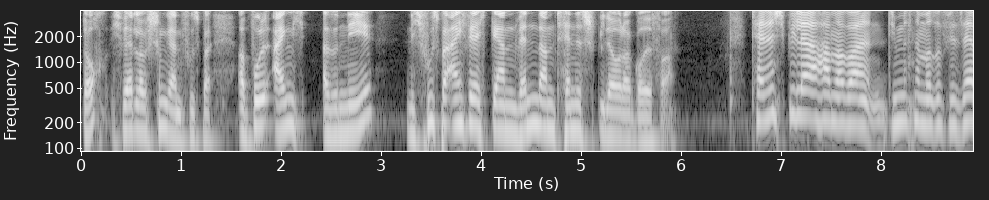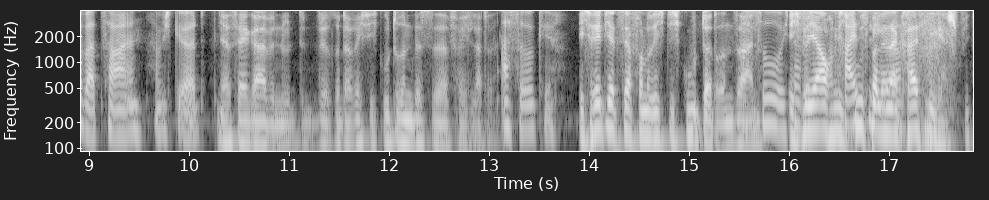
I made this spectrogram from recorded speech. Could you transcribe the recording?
doch, ich wäre glaube ich schon gern Fußball. Obwohl eigentlich, also nee, nicht Fußball, eigentlich wäre ich gern, wenn dann Tennisspieler oder Golfer. Tennisspieler haben aber, die müssen immer so viel selber zahlen, habe ich gehört. Ja, ist ja egal, wenn du da richtig gut drin bist, ist ja völlig Latte. Ach so, okay. Ich rede jetzt ja von richtig gut da drin sein. Ach so, ich ich will ja auch nicht Kreisliga. Fußball in der Kreisliga spielen.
